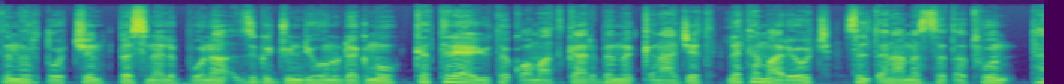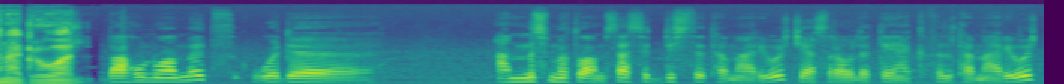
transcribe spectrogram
ትምህርቶችን በስነ ልቦና ዝግጁ እንዲሆኑ ደግሞ ከተለያዩ ተቋማት ጋር በመቀናጀት ለተማሪዎች ስልጠና መሰጠቱን ተናግረዋል። በአሁኑ ዓመት ወደ 556 ተማሪዎች የ12ተኛ ክፍል ተማሪዎች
